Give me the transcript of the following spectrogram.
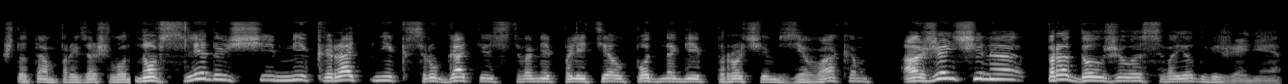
что там произошло, но в следующий миг ратник с ругательствами полетел под ноги прочим зевакам, а женщина продолжила свое движение.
